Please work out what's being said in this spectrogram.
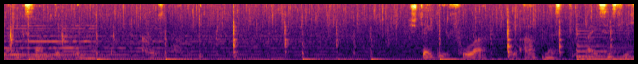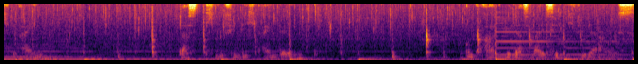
langsam durch den Mund ausatmen. Stell dir vor, du atmest weißes Licht ein, das tief in dich eindringt und atme das weiße Licht wieder aus.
